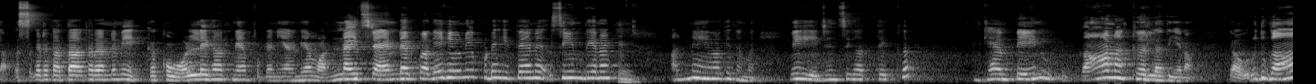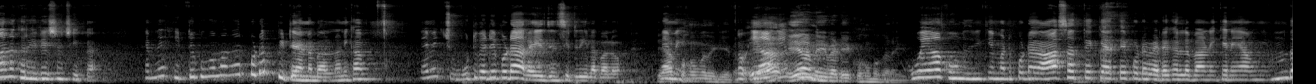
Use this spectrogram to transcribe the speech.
දවසකට කතා කරන්න මේ එක කෝල් එකක් නෑ පොඩ්ඩ නිකන් නිකන් වන් නයිට් ස්ටෑන්ඩ් එකක් වගේ හේවුනේ පොඩ්ඩ හිත යන සීන් තියෙනවා අන්න ඒ වගේ තමයි. මේ ඒජන්සි ගත්ත එක්ක කැම්පේන් ගානක් කරලා තියෙනවා. ඒ අවුරුදු ගානක රිලේෂන්ෂිප් එක. හැබැයි හිටපු ගමන් අර පොඩක් පිට යන්න බලනවා. නිකන් දැන් මේ චූටි වැඩේ පොඩ අර ඒජන්සිට දීලා බලනවා කොහොමද එයා- මේ වැඩේ කොහොම කරයි? ඔයා කොහොමද? ඉතින් මට පොඩ ආසත් එක්ක ඇත්තේ පොඩ වැඩ කරලා බලන්න. කියන්නේ යා හොඳද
